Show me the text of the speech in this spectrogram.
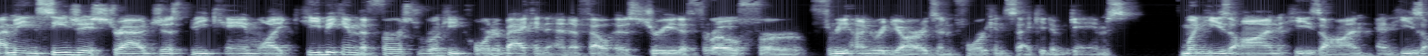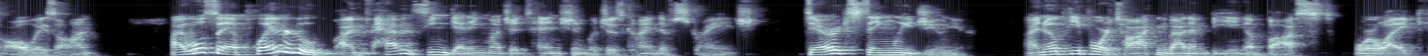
I mean, CJ Stroud just became like he became the first rookie quarterback in NFL history to throw for 300 yards in four consecutive games. When he's on, he's on, and he's always on. I will say a player who I haven't seen getting much attention, which is kind of strange. Derek Stingley Jr. I know people are talking about him being a bust or like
